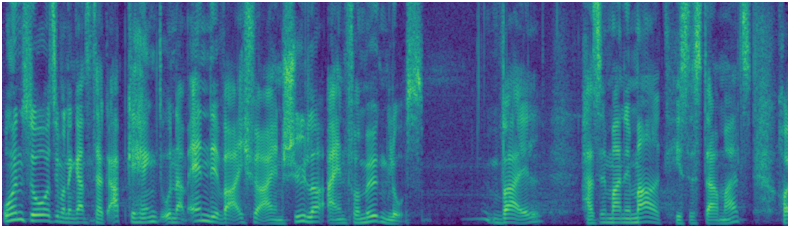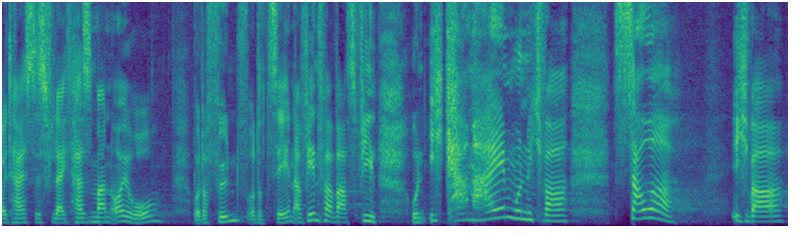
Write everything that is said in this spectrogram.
Und so sind wir den ganzen Tag abgehängt und am Ende war ich für einen Schüler ein Vermögen los. Weil Hasselmann Mark hieß es damals. Heute heißt es vielleicht Hasselmann Euro oder fünf oder zehn. Auf jeden Fall war es viel. Und ich kam heim und ich war sauer. Ich war,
